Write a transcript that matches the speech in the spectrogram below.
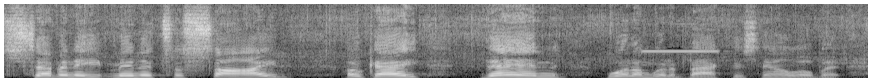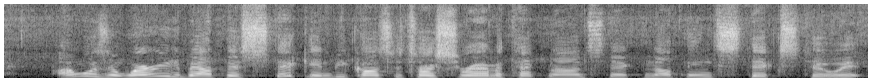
seven, eight minutes aside, okay? Then, what I'm going to back this down a little bit. I wasn't worried about this sticking because it's our Ceramotech non-stick. Nothing sticks to it,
